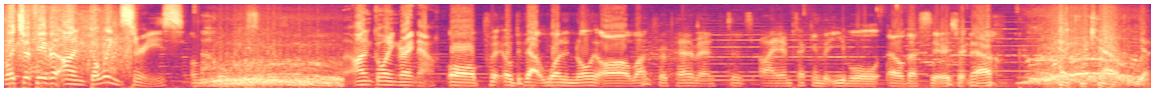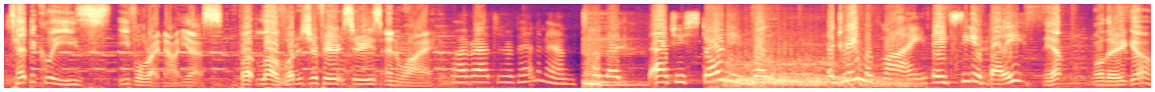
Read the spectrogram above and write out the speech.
what's your favorite ongoing series? Ongoing right now. Or put, it'll be that one and only uh one for Pandaman since I am taking the evil out of that series right now. Technicality, yes. Technically, he's evil right now, yes. But, Love, what is your favorite series and why? Whatever happened to our Panda Man? One that actually started was a dream of mine. They'd see it, buddy. Yep, well, there you go.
